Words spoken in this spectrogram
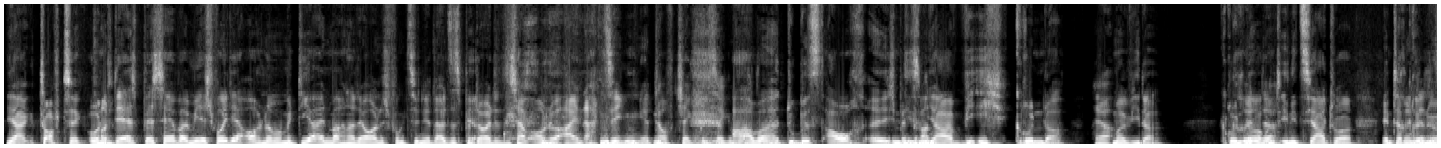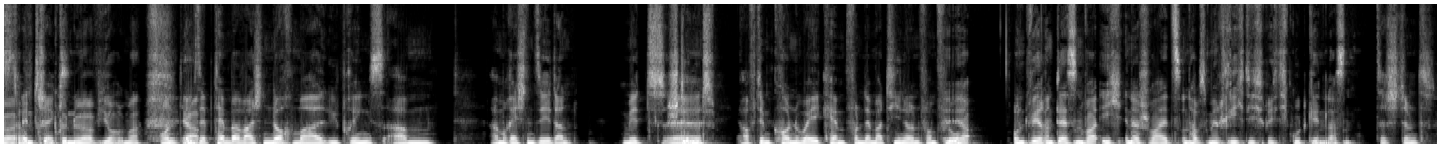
Ja Top-Check. Und? Und? der ist bisher bei mir, ich wollte ja auch nochmal mit dir einen machen, hat ja auch nicht funktioniert. Also es bedeutet, ich habe auch nur einen einzigen Topcheck bisher gemacht. Aber du bist auch äh, in diesem dran. Jahr, wie ich, Gründer. ja. Mal wieder. Gründer, Gründer. und Initiator, Entrepreneur. Entrepreneur, wie auch immer. Und Ja. im September war ich nochmal übrigens am, am Rechensee dann. Mit äh, auf dem Conway Camp von der Martina und vom Flo. Ja. Und währenddessen war ich in der Schweiz und habe es mir richtig, richtig gut gehen lassen. Das stimmt.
